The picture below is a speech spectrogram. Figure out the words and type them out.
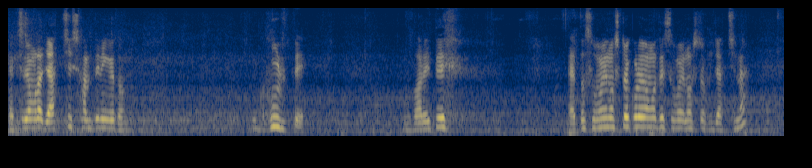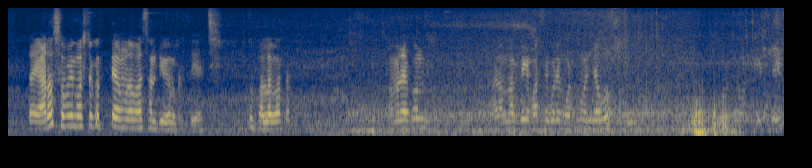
অ্যাকচুয়ালি আমরা যাচ্ছি শান্তিনিকেতন। ঘুরতে। বাড়িতে এত সময় নষ্ট করে আমাদের সময় নষ্ট যাচ্ছে না। তাই আরও সময় নষ্ট করতে আমরা আবার শান্তিনিকেতন ঘুরতে যাচ্ছি। খুব ভালো কথা। আমরা এখন আরামবাগ থেকে বাসে করে বর্ধমান যাব। বর্ধমান থেকে ট্রেন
